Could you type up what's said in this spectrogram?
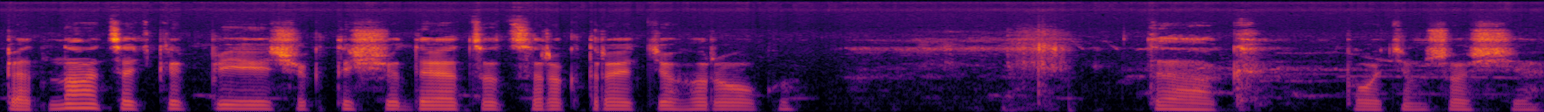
15 копійочок 1943 року. Так, потім що ще?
